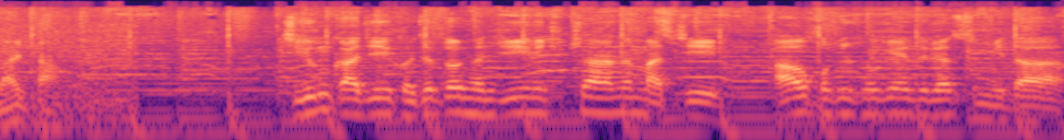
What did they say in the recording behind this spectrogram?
맛있다. 지금까지 거제도 현지인이 추천하는 맛집 9곳을 소개해드렸습니다.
